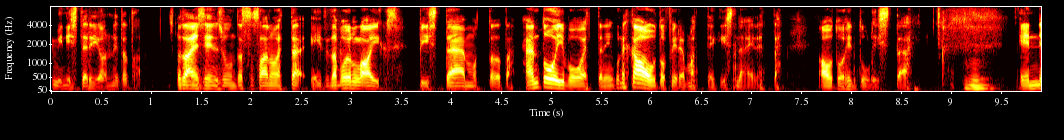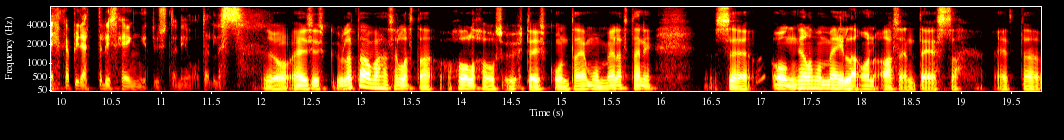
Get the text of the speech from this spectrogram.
ministeri on, niin tota, jotain sen suuntaista sanoa, että ei tätä voi laiksi pistää, mutta tota, hän toivoo, että niin kuin ehkä autofirmat tekis näin, että autoihin tulisi tämä. Mm. En ehkä pidättelisi hengitystä odotellessa. Joo, ei siis kyllä tämä on vähän sellaista holhous-yhteiskuntaa ja mun mielestäni se ongelma meillä on asenteessa, että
